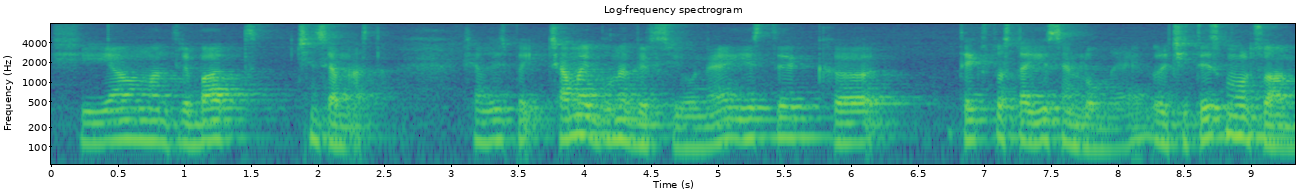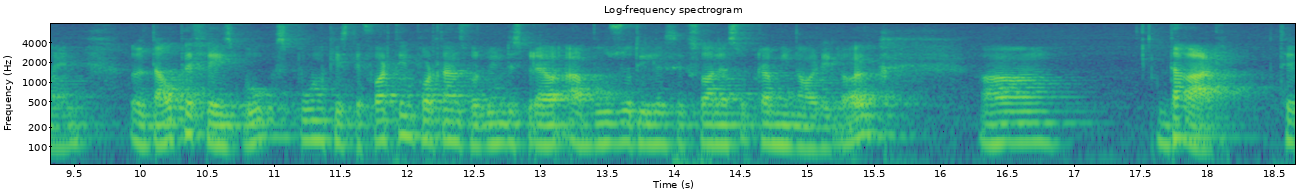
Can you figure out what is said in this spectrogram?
Și ea m-a întrebat ce înseamnă asta. Și am zis, păi, cea mai bună versiune este că textul ăsta iese în lume, îl citesc mulți oameni, îl dau pe Facebook, spun că este foarte important să vorbim despre abuzurile sexuale asupra minorilor, uh, dar te,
